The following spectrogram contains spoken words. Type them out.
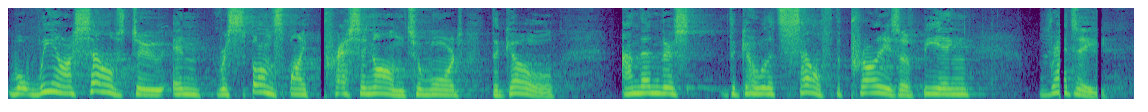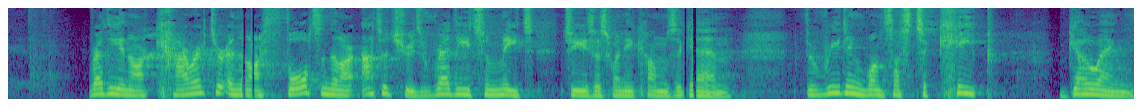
what we ourselves do in response by pressing on toward the goal. And then there's the goal itself, the prize of being ready. Ready in our character and in our thoughts and in our attitudes, ready to meet Jesus when he comes again. The reading wants us to keep going.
